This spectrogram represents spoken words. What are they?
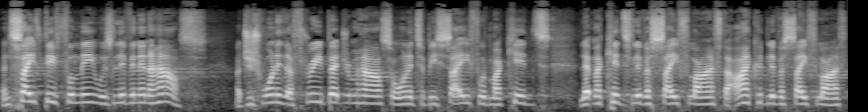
And safety for me was living in a house. I just wanted a three bedroom house. I wanted to be safe with my kids, let my kids live a safe life, that I could live a safe life,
